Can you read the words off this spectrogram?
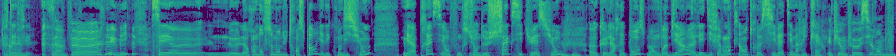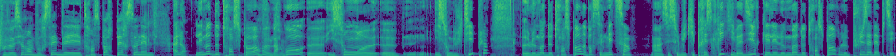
Tout à même. fait. C'est un peu... euh, Oui, oui. C'est euh, le, le remboursement du transport. Il y a des conditions, mais après c'est en fonction de chaque situation euh, que la réponse. bah, on voit bien, elle est différente là entre Civette et Marie-Claire. Et puis, on peut aussi, vous pouvez aussi rembourser des transports personnels. Alors, les modes de transport, euh. Margot, euh, ils sont ils sont multiples. Euh, le mode de transport, d'abord, c'est le médecin. Hein, c'est celui qui prescrit qui va dire quel est le mode de transport le plus adapté.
